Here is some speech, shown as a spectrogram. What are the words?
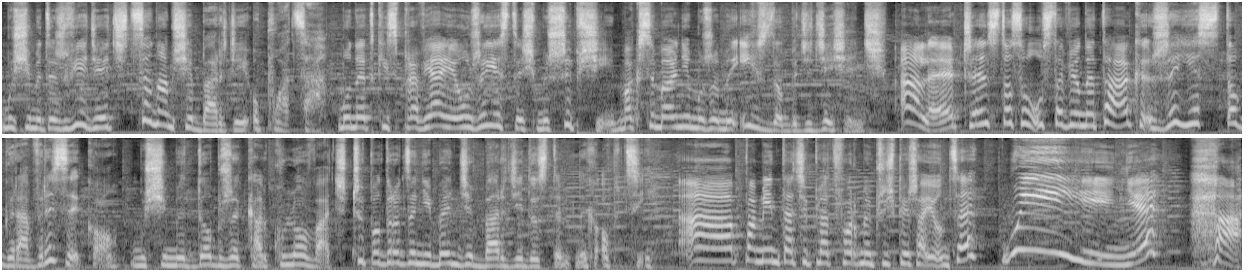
Musimy też wiedzieć, co nam się bardziej opłaca. Monetki sprawiają, że jesteśmy szybsi. Maksymalnie możemy ich zdobyć 10. Ale często są ustawione tak, że jest to gra w ryzyko. Musimy dobrze kalkulować, czy po drodze nie będzie bardziej dostępnych opcji. A pamiętacie platformy przyspieszające? Wii, nie? Ha!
